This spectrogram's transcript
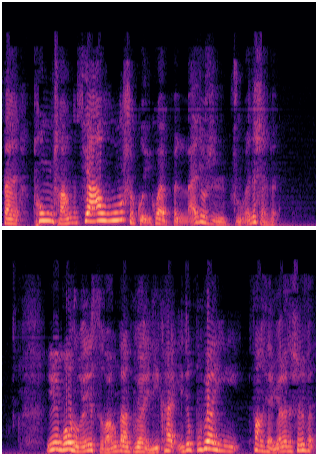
但通常家屋是鬼怪本来就是主人的身份。因为某种原因死亡，但不愿意离开，也就不愿意放下原来的身份，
